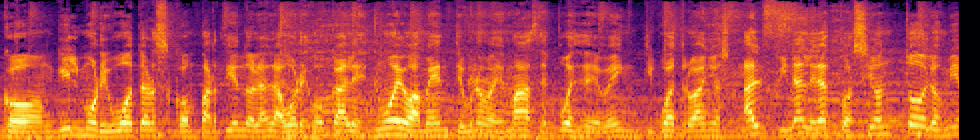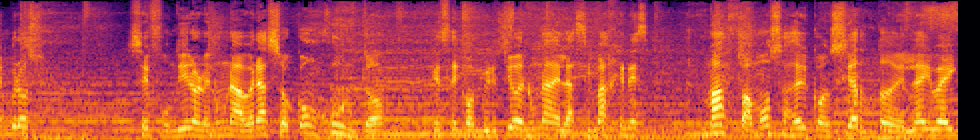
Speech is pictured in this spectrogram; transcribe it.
Con Gilmour y Waters compartiendo las labores vocales nuevamente, una vez más, después de 24 años. Al final de la actuación, todos los miembros se fundieron en un abrazo conjunto que se convirtió en una de las imágenes más famosas del concierto de Live Aid.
